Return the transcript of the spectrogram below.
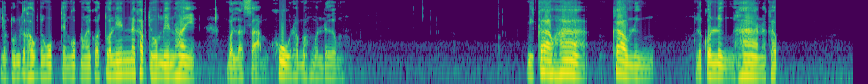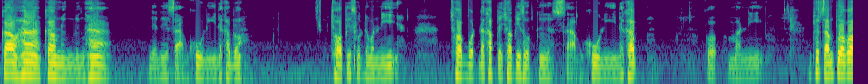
อยากลุ้นก็เขาจะงบแต่งบน้อยกว่าตัวเน้นนะครับที่ผมเน้นให้บนละสามคู่นะครับเนาะเหมือนเดิม มีเก้าห้าเก้าหนึ่ง แล้วก็หนึ่งห้านะครับเก้าห้าเก้าหนึ่งหนึ่งห้าเนี่ยในสามคู่นี้นะครับเนาะชอบที่สุดในวันนี้ ชอบบทนะครับ แต่ชอบที่สุดคือสามคู่นี้นะครับ ก็ประมาณนี้ ชุดสามตัวก็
